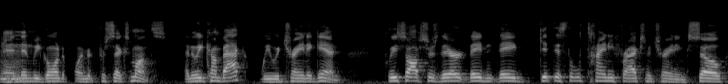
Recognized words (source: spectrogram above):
Mhm. And then we go on deployment for six months. And then we come back, we would train again. Police officers there, they they get this little tiny fraction of training. So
